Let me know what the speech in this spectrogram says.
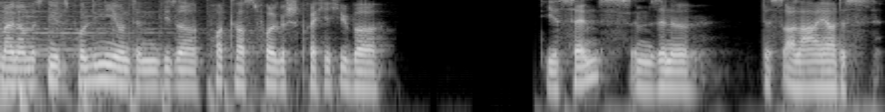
mein Name ist Nils Paulini und in dieser Podcast-Folge spreche ich über die Essenz im Sinne des Alaya, des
